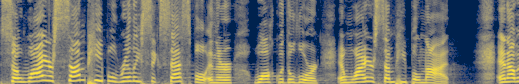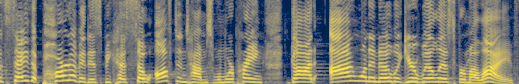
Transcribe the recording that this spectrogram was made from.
So, why are some people really successful in their walk with the Lord, and why are some people not? And I would say that part of it is because so oftentimes when we're praying, God, I want to know what your will is for my life,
